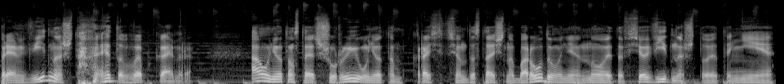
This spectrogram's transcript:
прям видно, что это веб-камера. А у него там стоят Shure ы, у него там все достаточно оборудования, но это все видно, что это не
